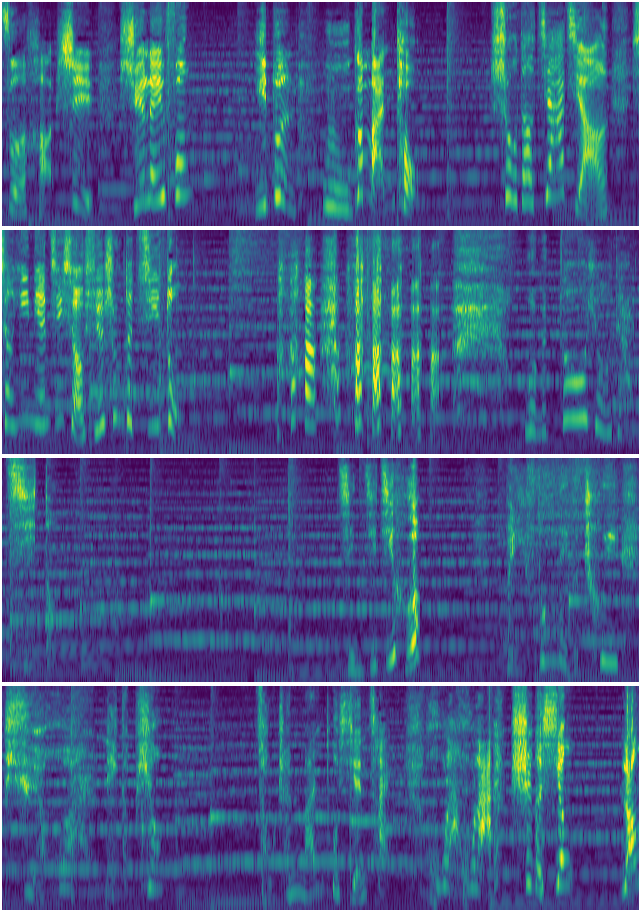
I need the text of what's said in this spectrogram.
做好事学雷锋，一顿五个馒头，受到嘉奖像一年级小学生的激动。哈哈哈哈哈哈！我们都有点激动。紧急集合，北风那个吹，雪花那个飘。早晨馒头咸菜，呼啦呼啦吃得香，狼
